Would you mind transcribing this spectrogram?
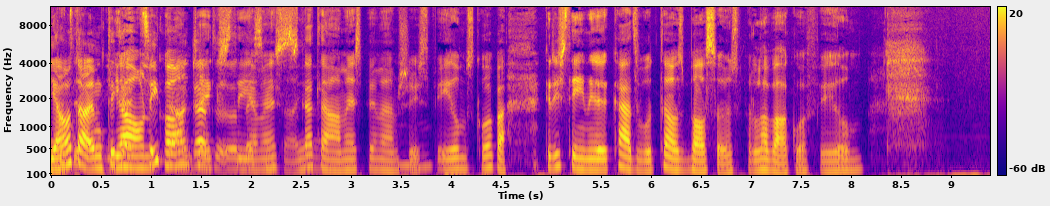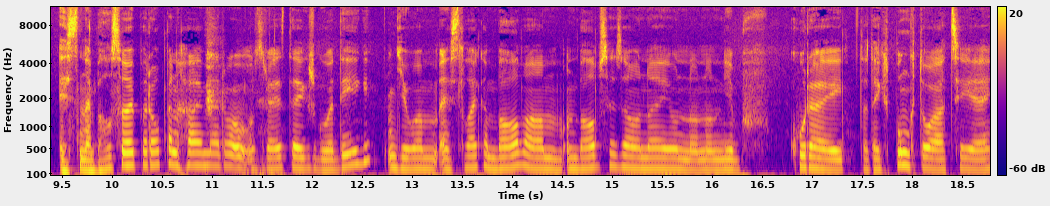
Jautājumu tikai citā kontekstī, ja mēs jā. skatāmies, piemēram, šīs mm. filmas kopā. Kristīna, kāds būtu tavs balsojums par labāko filmu? Es nebalsoju par Oppenheimeru, uzreiz teikšu godīgi, jo es laikam balvām un balvu sezonai un, un, un jebkurai teikt, punktuācijai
